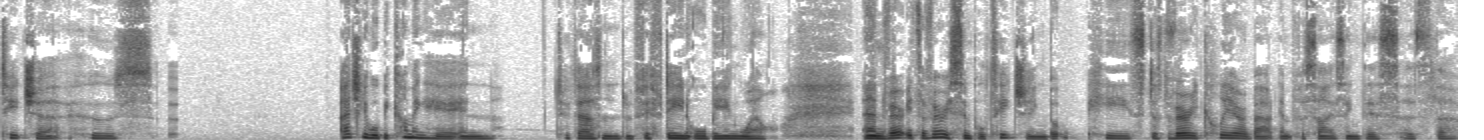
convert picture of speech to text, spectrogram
teacher who's actually will be coming here in 2015, all being well. And very, it's a very simple teaching, but he's just very clear about emphasizing this as the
